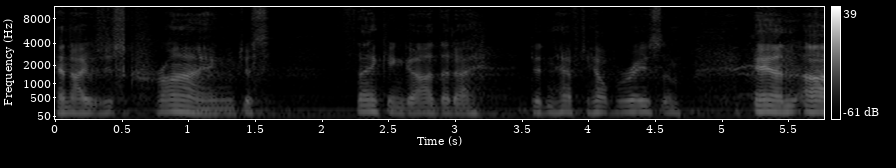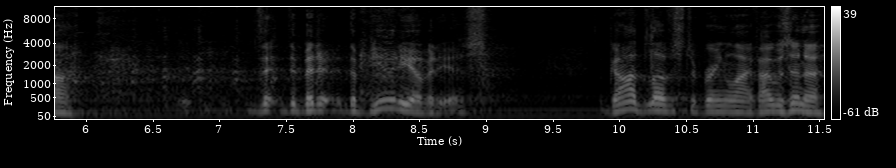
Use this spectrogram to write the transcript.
and I was just crying, just thanking God that I didn't have to help raise them. And uh, the, the, but it, the beauty of it is, God loves to bring life. I was in a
